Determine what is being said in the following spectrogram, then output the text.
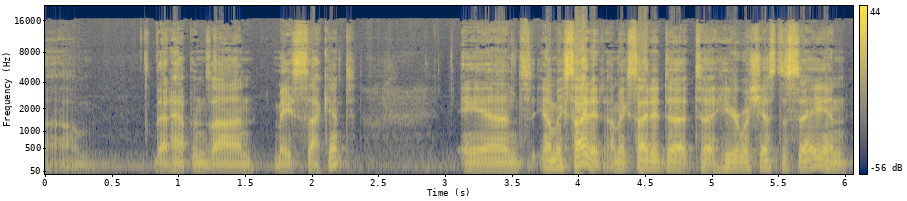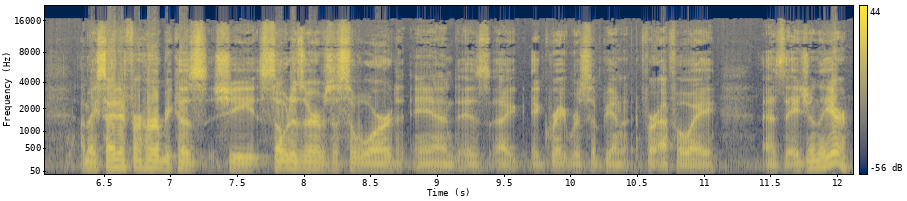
um, that happens on May second and I'm excited. I'm excited to, to hear what she has to say, and I'm excited for her because she so deserves this award and is a, a great recipient for FOA as the Agent of the Year.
